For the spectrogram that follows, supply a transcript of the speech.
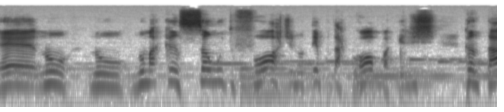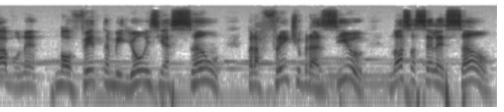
é, numa canção muito forte no tempo da Copa, que eles cantavam, né? 90 milhões e ação para frente o Brasil, nossa seleção,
